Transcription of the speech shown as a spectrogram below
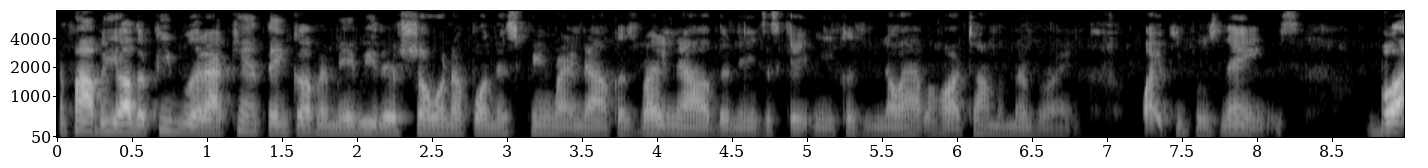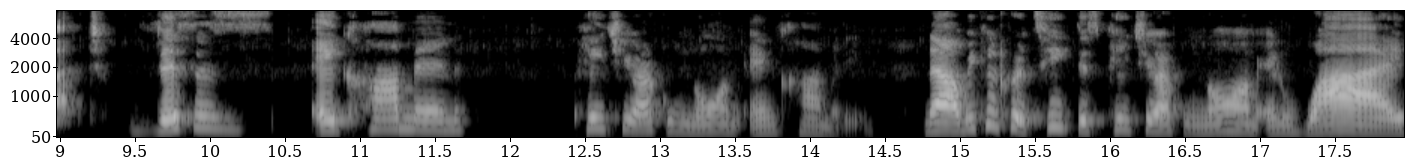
and probably other people that I can't think of, and maybe they're showing up on the screen right now because right now their names escape me because you know I have a hard time remembering white people's names. But this is a common patriarchal norm in comedy. Now we can critique this patriarchal norm and why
